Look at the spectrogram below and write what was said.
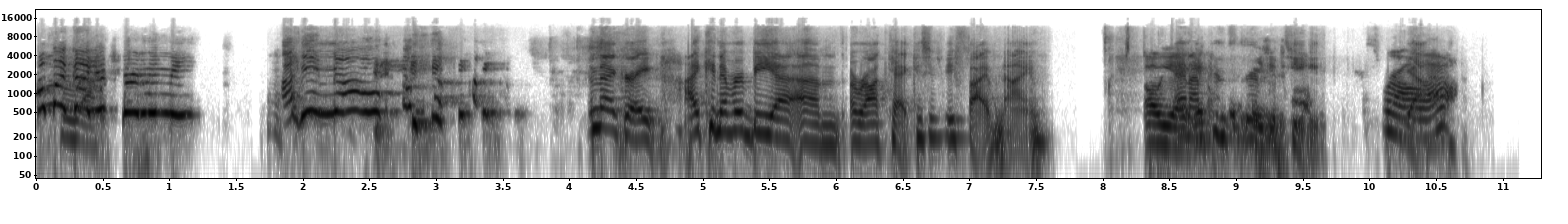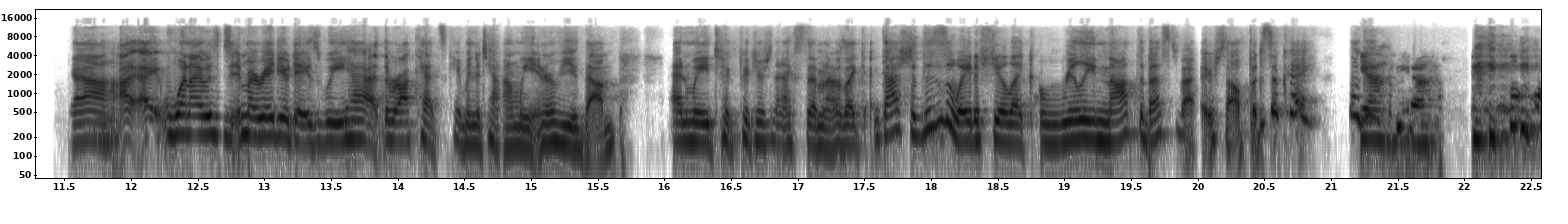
Oh my God, you're shorter than me. I know. Isn't that great? I can never be a um a rocket because you have to be five nine. Oh yeah, and I'm considered petite. We're all Yeah. out. Yeah, I, I when I was in my radio days, we had the Rockettes came into town. We interviewed them, and we took pictures next to them. And I was like, "Gosh, this is a way to feel like really not the best about yourself, but it's okay." Okay. Yeah, yeah.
